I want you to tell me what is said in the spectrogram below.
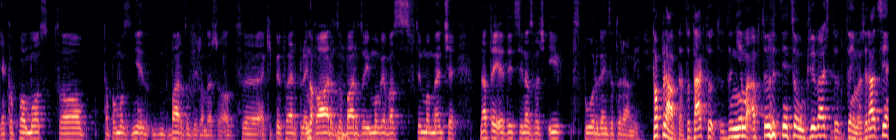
jako pomoc, to ta pomoc nie, bardzo dużo naszła od e, ekipy Fairplay, No. bardzo, bardzo i mogę Was w tym momencie na tej edycji nazwać i współorganizatorami. To prawda, to tak, to, to, to nie ma absolutnie co ukrywać, to tutaj masz rację.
